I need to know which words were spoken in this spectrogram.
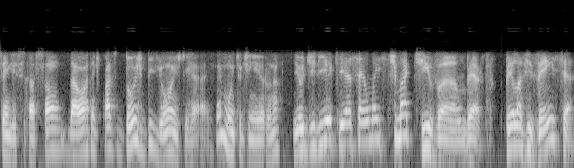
sem licitação da ordem de quase 2 bilhões de reais. É muito dinheiro, né? Eu diria que essa é uma estimativa, Humberto. Pela vivência,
